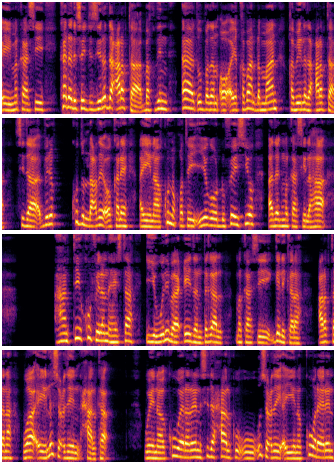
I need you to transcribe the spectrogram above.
ay markaasi ka dhalisay jasiiradda carabta baqdin aad u badan oo ay qabaan dhammaan qabiilada carabta. Sida biriq ku duldhacday oo kale ayayna ku noqotay iyagoo dhufaysyo adag markaasi lahaa hanti ku filan haysta iyo weliba ciidan dagaal markaasi geli kara. Carabtana waa ay la socdeen xaalka. Wayna ku weerareen sida xaalku uu u socday ayayna ku wareereen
